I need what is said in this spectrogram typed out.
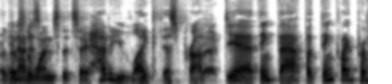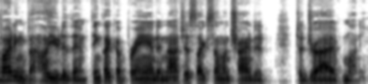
are those the just, ones that say, "How do you like this product?" Yeah, think that, but think like providing value to them. Think like a brand, and not just like someone trying to to drive money.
